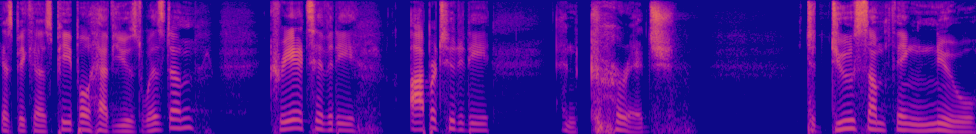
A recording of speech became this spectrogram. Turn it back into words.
is because people have used wisdom, creativity, opportunity, and courage to do something new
